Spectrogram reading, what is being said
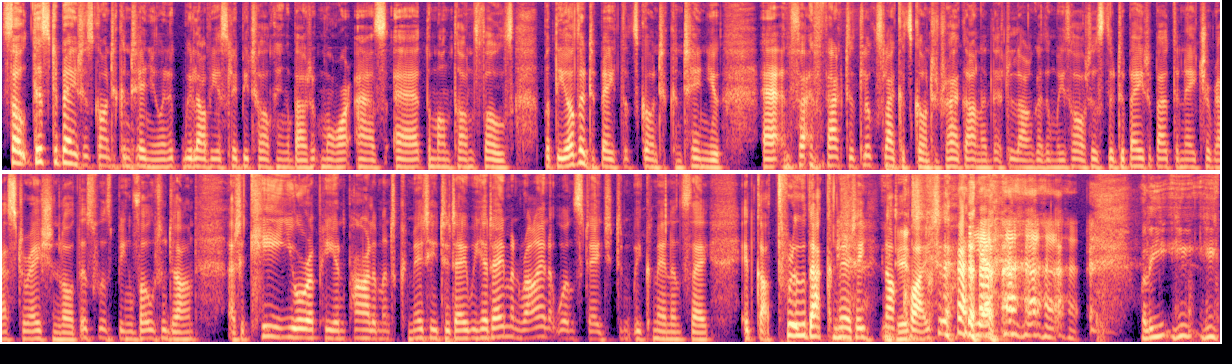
So this debate is going to continue, and we'll obviously be talking about it more as uh, the month unfolds. But the other debate that's going to continue, uh, in, fa- in, fact, it looks like it's going to drag on a little longer than we thought, is the debate about the nature restoration law. This was being voted on at a key European Parliament committee today. We had Eamon Ryan at one stage, didn't we, come in and say it got through that committee? Not quite. Well, he, he, he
